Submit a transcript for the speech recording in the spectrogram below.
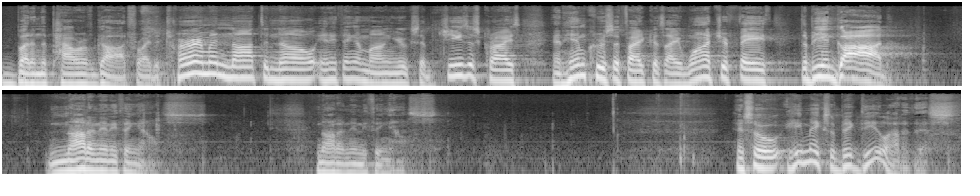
but in the power of God. For I determined not to know anything among you except Jesus Christ and Him crucified, because I want your faith to be in God, not in anything else. Not in anything else. And so he makes a big deal out of this.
